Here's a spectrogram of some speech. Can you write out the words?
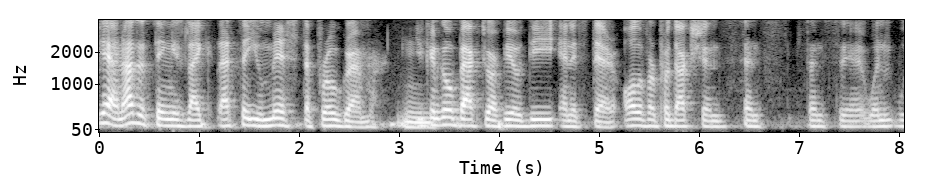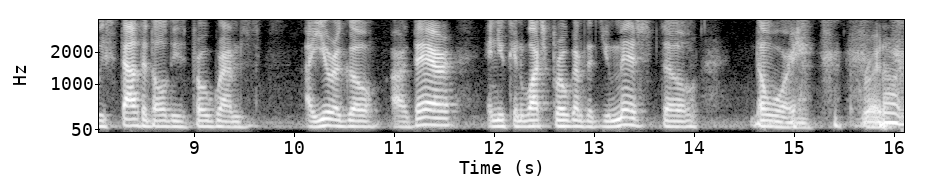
Yeah, another thing is like, let's say you missed a program, you can go back to our VOD and it's there. All of our productions since since uh, when we started all these programs a year ago are there, and you can watch programs that you missed. So don't worry. right on.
